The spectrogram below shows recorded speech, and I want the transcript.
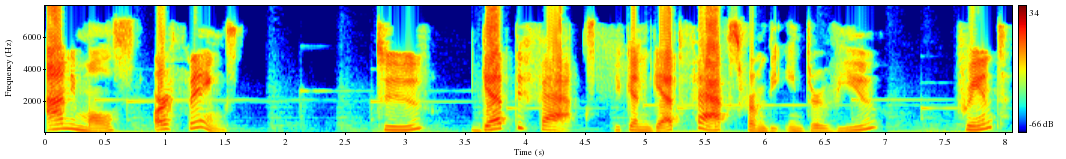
animals or things. 2. Get the facts. You can get facts from the interview, print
